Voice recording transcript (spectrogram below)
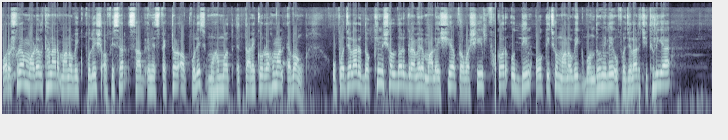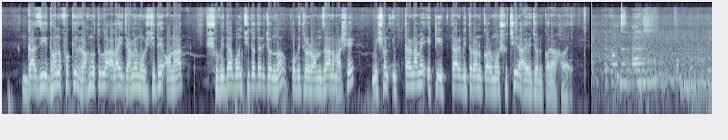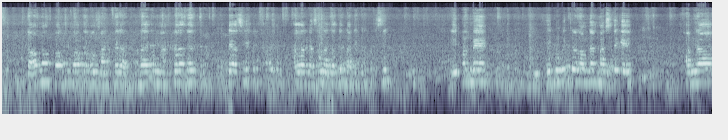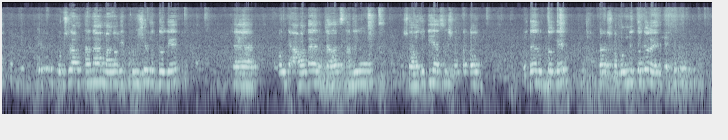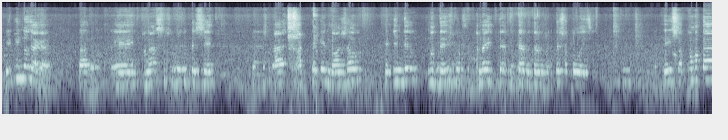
Parashuram model থানার মানবিক police officer, sub inspector of police Mohammad Tarekur Rahman এবং উপজেলার দক্ষিণ শালদর গ্রামের মালয়েশিয়া প্রবাসী ফকর উদ্দিন ও কিছু মানবিক বন্ধু মিলে উপজেলার চিথুলিয়া গাজী ধন ফকির রহমতুল্লাহ আলাই জামে মসজিদে অনাথ, সুবিধা বঞ্চিতদের জন্য পবিত্র রমজান মাসে মিশন ইফতার নামে একটি ইফতার বিতরণ কর্মসূচির আয়োজন করা হয়। মাস রহমত এবং মাগফিরাত আমরা এখন মাগফিরাতের মধ্যে আছি। আল্লাহর কাছে নাজাতের দাবি করতেছি। এই মর্মে এই পবিত্র রমজান মাস থেকে আমরা পরশুরাম থানা মানবিক পুলিশের উদ্যোগে এবং আমাদের যারা স্থানীয় সহযোগী আছে, সংগঠক, ওদের উদ্যোগে আমরা সমন্বিত করে বিভিন্ন জায়গায় অনাথ শিশুদের উদ্দেশ্যে প্রায় আট থেকে নয়শো এটিনদের মধ্যে আমরা ইফতার বিতরণ করতে সক্ষম হয়েছি। এই সক্ষমতা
